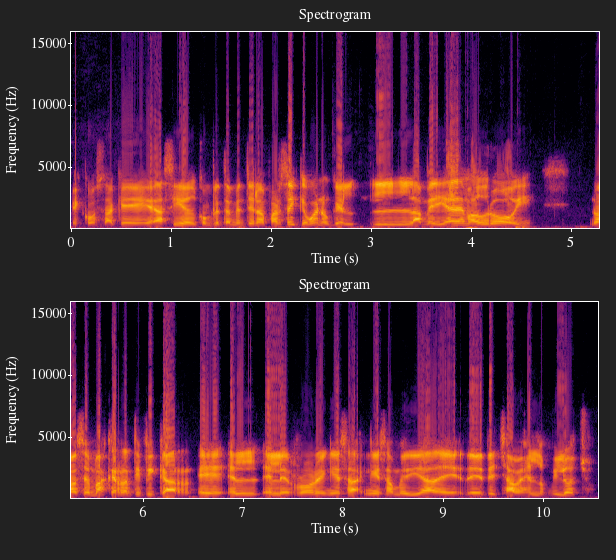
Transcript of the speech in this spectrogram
Es cosa que ha sido completamente una farsa y que bueno, que la medida de Maduro hoy no hace más que ratificar eh, el, el, error en esa, en esa medida de, de, de Chávez en el 2008.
